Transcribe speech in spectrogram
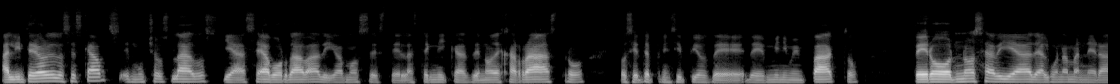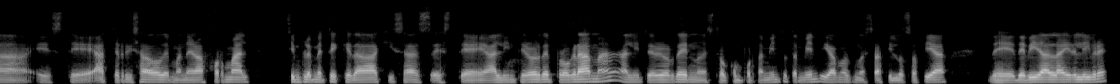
Al interior de los scouts, en muchos lados ya se abordaba, digamos, este, las técnicas de no dejar rastro, los siete principios de, mínimo impacto, pero no se había de alguna manera este, aterrizado de manera formal. Simplemente quedaba quizás este, al interior del programa, al interior de nuestro comportamiento también, digamos, nuestra filosofía de, vida al aire libre,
